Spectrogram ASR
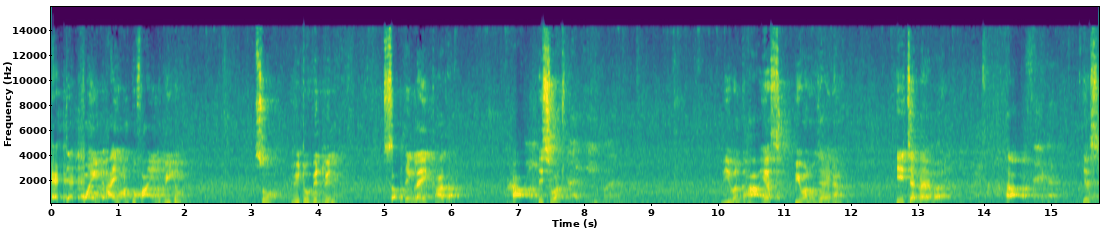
At that point, I want to find V2. So V2 will be something like Ah, this one. V1 हाँ यस v1 हो जाएगा ना। ये चल रहा है हमारा। हाँ। यस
